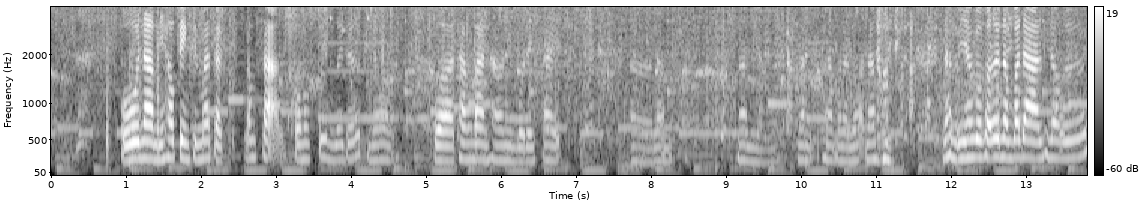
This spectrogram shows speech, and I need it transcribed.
ำโอ้น้ำนี่เฮาเป็นขึ้นมาจากน้ำสางของน้องปึ้มเลยเด้อพี่น้องเพราะว่าทางบ้านเฮานี่บ่ได้ใส่เอ่อน้ำ น้ำยังน้ำน้ำอันนั้นเนาะน้ำน้ำอียังก็เขาเอิ้นน้ำบาดาลพี่น้องเอ้ย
